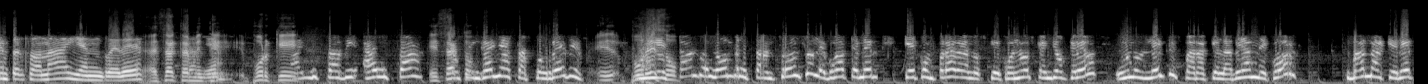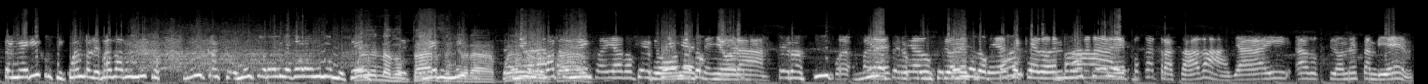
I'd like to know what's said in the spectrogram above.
En persona y en redes. Exactamente, También. porque Ahí está, vi- ahí está. Exacto. Nos engaña hasta por redes. eh, por y eso, estando el hombre tan sonso, le voy a tener que comprar a los que conozcan, yo creo, unos lentes para que la vean mejor. Van a querer tener hijos y cuando le va a dar un hijo, nunca, se- nunca va a llegar a una mujer. Pueden de adoptar, señora, pueden Señora, va a adoptar. tener- adopciones, adoptar, señora. Pero así, mira, pero adopciones, usted ya se adoptar, quedó en una época atrasada. Ya hay adopciones también.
